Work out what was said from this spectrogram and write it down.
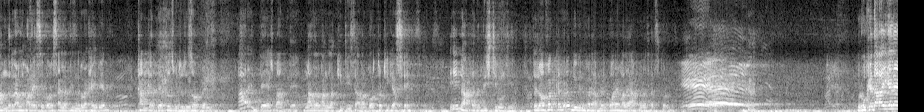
আমাদের আল্লাহ হারাইছে ঘর সাল্লা দিন বেলা খাইবেন। খানকার দেয় তসবি টসবি জপবেন আরে দেশ বাদ দে, মাদার বাংলা খিতিছে আমার বর্ত ঠিক আছে। এই না আপনাদের দৃষ্টিভঙ্গি। তাহলে অপেক্ষা করে দুই দিন পরে আপনার ঘরে বেলায় আপনারা সাজ করব রুখে দাঁড়াই গেলে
